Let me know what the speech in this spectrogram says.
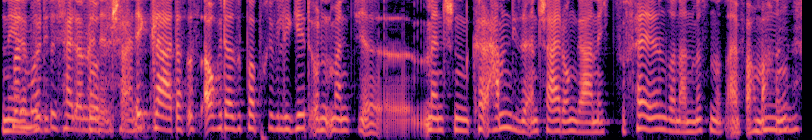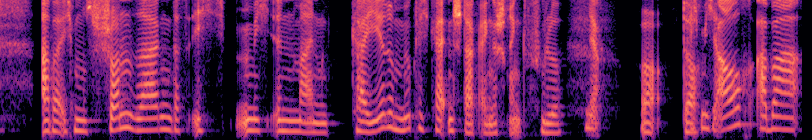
nee, Man muss ich sich halt am so, Ende entscheiden. Klar, das ist auch wieder super privilegiert und manche äh, Menschen können, haben diese Entscheidung gar nicht zu fällen, sondern müssen es einfach machen. Mhm. Aber ich muss schon sagen, dass ich mich in meinen Karrieremöglichkeiten stark eingeschränkt fühle. Ja. Ja, doch. Ich mich auch, aber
